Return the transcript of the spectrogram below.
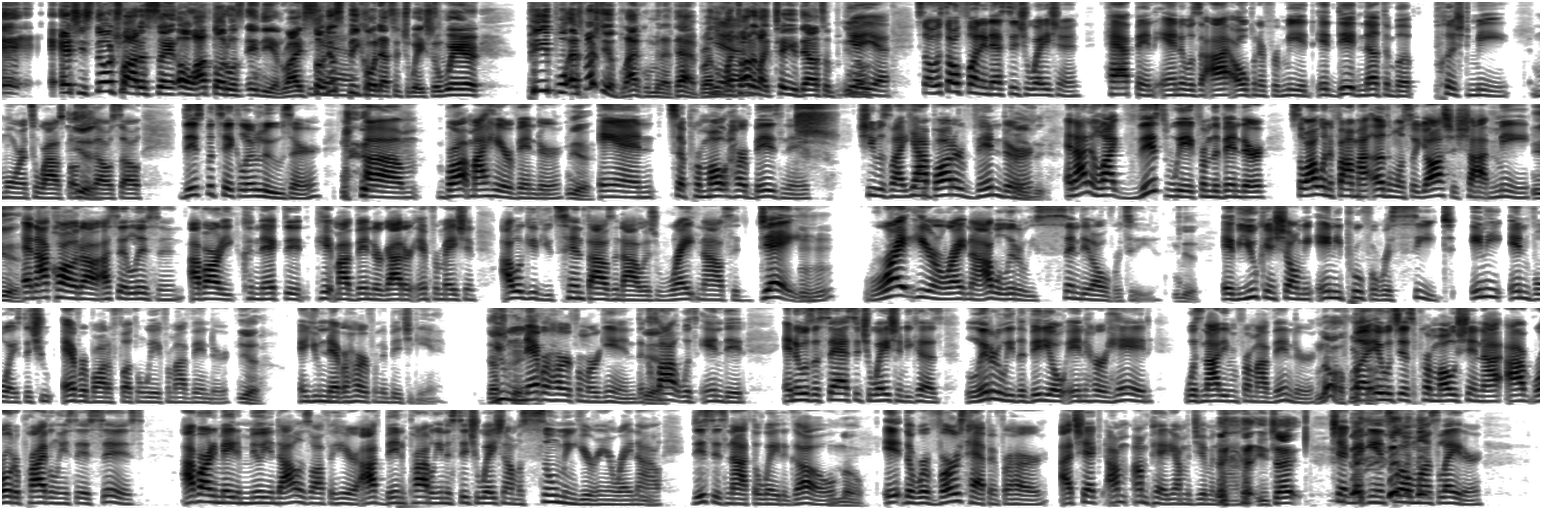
And, and she still try to say, oh, I thought it was Indian, right? So just Yeah. speak on that situation where people, especially a black woman at that, brother, like Yeah. try to like tear you down to, you yeah, know. yeah. So it's so funny that situation happened, and it was an eye opener for me. It, it did nothing but pushed me more into where I was supposed Yeah. to go. So this particular loser um, brought my hair vendor, Yeah. and to promote her business, she was like, "Yeah, I bought her vendor, Crazy. and I didn't like this wig from the vendor." So I went and found my other one. So y'all should shop me. Yeah. And I called it out. I said, listen, I've already connected, hit my vendor, got her information. I will give you ten thousand dollars right now today. Mm-hmm. right here and right now, I will literally send it over to you. Yeah. If you can show me any proof of receipt, any invoice that you ever bought a fucking wig from my vendor Yeah. and you never heard from the bitch again. That's you crazy. never heard from her again. The Yeah. clout was ended. And it was a sad situation because literally the video in her head was not even from my vendor. No, of course But not. it was just promotion. I, I wrote her privately and said, sis, I've already made a million dollars off of here. I've been probably in a situation I'm assuming you're in right now. Mm. This is not the way to go. No. It the reverse happened for her. I checked, I'm I'm petty, I'm a Gemini. you check? Check back in 12 months later.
